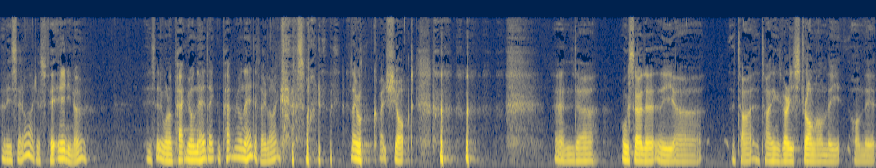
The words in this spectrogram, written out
and he said, "Oh, I just fit in, you know." He said, "They want to pat me on the head. They can pat me on the head if they like. That's fine." they were quite shocked. and uh, also the the uh, the Thai, the is very strong on the on the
